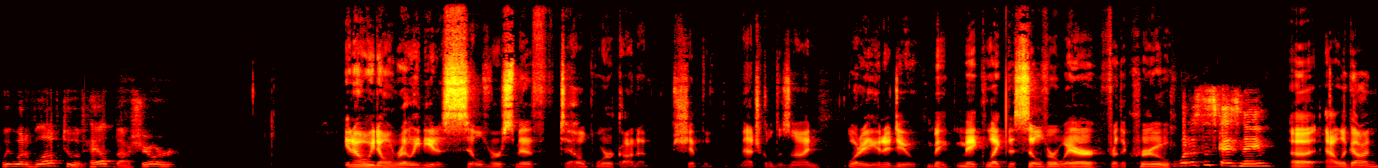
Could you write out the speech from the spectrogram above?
We would have loved to have helped, I'm sure. You know, we don't really need a silversmith to help work on a ship of magical design. What are you gonna do? Make make like the silverware for the crew? What is this guy's name? Uh, Alagon.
